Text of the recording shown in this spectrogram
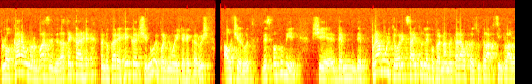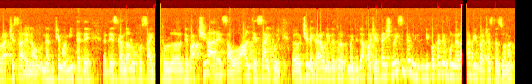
blocarea unor baze de date care, pentru care hacker și nu vorbim aici de hackeruși, au cerut despăgubiri. Și de, de prea multe ori site-urile guvernamentale au căzut la simpla lor accesare. Ne, ne aducem aminte de, de scandalul cu site-ul de vaccinare sau alte site-uri, uh, cele care au legătură cu mediul de afaceri. Deci noi suntem, din păcate, vulnerabili pe această zonă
